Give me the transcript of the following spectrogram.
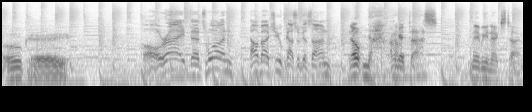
Okay. All right, that's one. How about you, Kasuga-san? Nope. Nah, I'm I'll good. pass. Maybe next time.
